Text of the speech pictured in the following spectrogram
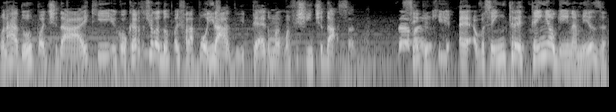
o narrador pode te dar Aiki e qualquer outro jogador pode falar, pô, irado, e pega uma, uma fichinha e te dá, sabe? Não, Sempre mas... que é, você entretém alguém na mesa,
